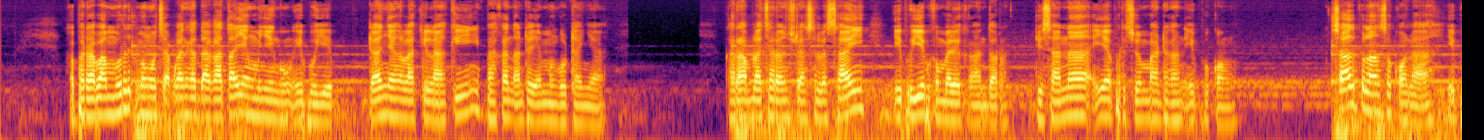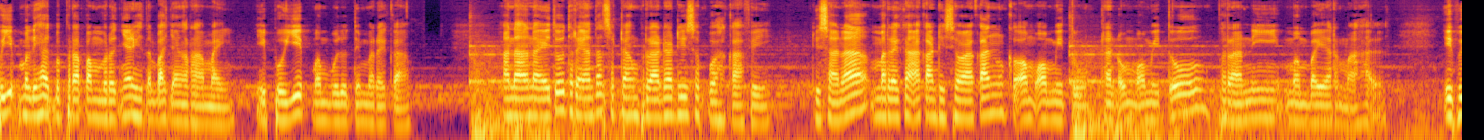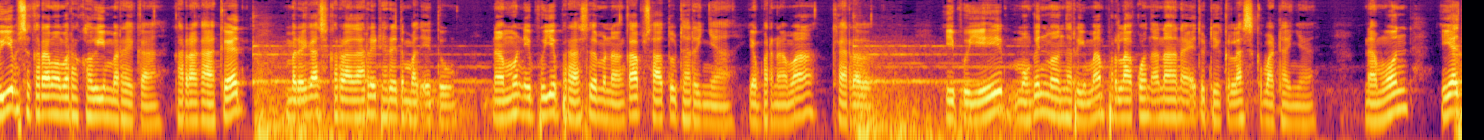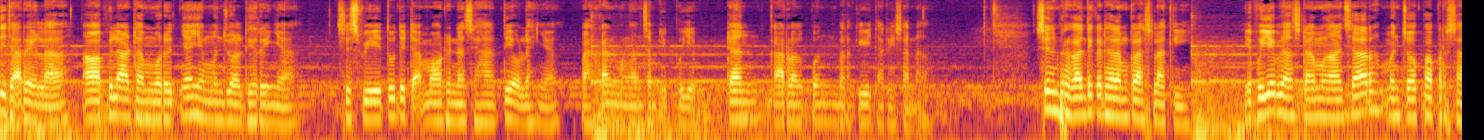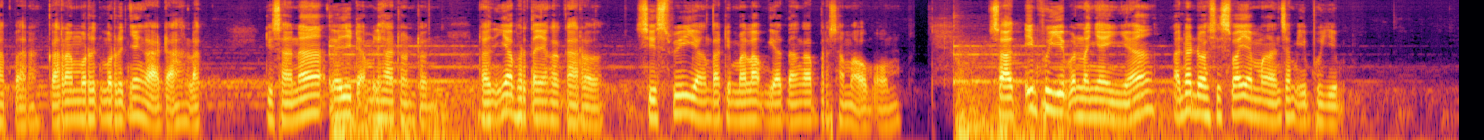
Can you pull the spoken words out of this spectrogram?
Beberapa murid mengucapkan kata-kata yang menyinggung Ibu Yip, dan yang laki-laki bahkan ada yang menggodanya. Karena pelajaran sudah selesai, Ibu Yip kembali ke kantor. Di sana, ia berjumpa dengan Ibu Kong. Saat pulang sekolah, Ibu Yip melihat beberapa muridnya di tempat yang ramai. Ibu Yip membuntuti mereka. Anak-anak itu ternyata sedang berada di sebuah kafe. Di sana, mereka akan disewakan ke om-om itu, dan om-om itu berani membayar mahal. Ibu Yip segera memergoki mereka. Karena kaget, mereka segera lari dari tempat itu. Namun ibunya berhasil menangkap satu darinya yang bernama Carol. Ibu Yip mungkin menerima perlakuan anak-anak itu di kelas kepadanya. Namun, ia tidak rela apabila ada muridnya yang menjual dirinya. Siswi itu tidak mau dinasihati olehnya, bahkan mengancam Ibu Yip, dan Carol pun pergi dari sana. Sin berganti ke dalam kelas lagi. Ibu Yip yang sedang mengajar mencoba bersabar karena murid-muridnya nggak ada akhlak. Di sana ia tidak melihat Dondon dan ia bertanya ke Carol, siswi yang tadi malam ia tangkap bersama Om-Om. Saat Ibu Yip menanyainya, ada dua siswa yang mengancam Ibu Yip.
